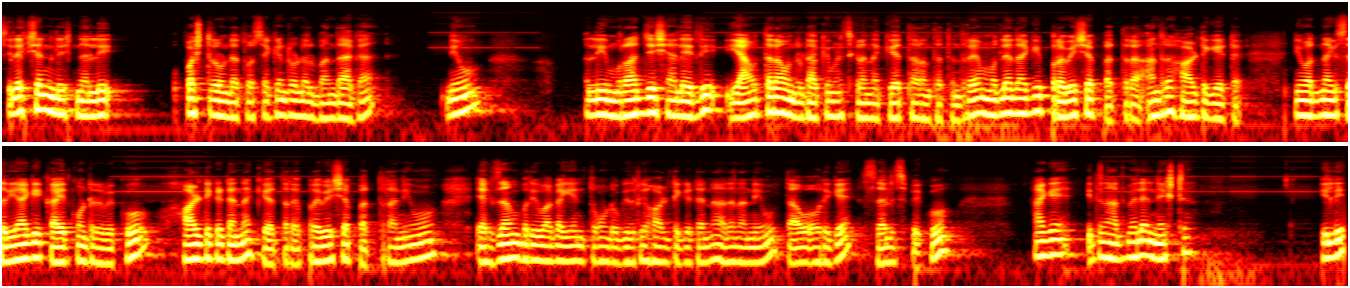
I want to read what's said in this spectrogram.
ಸಿಲೆಕ್ಷನ್ ಲಿಸ್ಟ್ನಲ್ಲಿ ಫಸ್ಟ್ ರೌಂಡ್ ಅಥವಾ ಸೆಕೆಂಡ್ ರೌಂಡಲ್ಲಿ ಬಂದಾಗ ನೀವು ಅಲ್ಲಿ ಮೊರಾರ್ಜಿ ಶಾಲೆಯಲ್ಲಿ ಯಾವ ಥರ ಒಂದು ಡಾಕ್ಯುಮೆಂಟ್ಸ್ಗಳನ್ನು ಕೇಳ್ತಾರೆ ಅಂತಂತಂದರೆ ಮೊದಲನೇದಾಗಿ ಪ್ರವೇಶ ಪತ್ರ, ಅಂದರೆ ಹಾಲ್ ಟಿಕೆಟ್ ನೀವು ಅದನ್ನ ಸರಿಯಾಗಿ ಕಾಯ್ದುಕೊಂಡಿರಬೇಕು ಹಾಲ್ ಟಿಕೆಟನ್ನು ಕೇಳ್ತಾರೆ. ಪ್ರವೇಶ ಪತ್ರ, ನೀವು ಎಕ್ಸಾಮ್ ಬರೆಯುವಾಗ ಏನು ತೊಗೊಂಡೋಗಿದ್ರಿ ಹಾಲ್ ಟಿಕೆಟನ್ನು ಅದನ್ನು ನೀವು ತಾವು ಅವರಿಗೆ ಸಲ್ಲಿಸಬೇಕು. ಹಾಗೆ ಇದನ್ನಾದಮೇಲೆ ನೆಕ್ಸ್ಟ್ ಇಲ್ಲಿ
